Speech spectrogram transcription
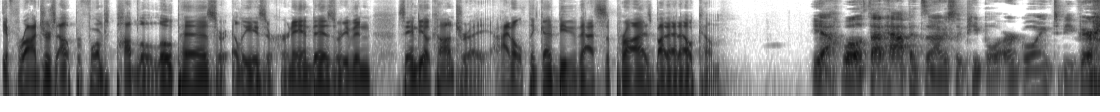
if Rogers outperforms Pablo Lopez or Elieser Hernandez or even Sandy Alcantara, I don't think I'd be that surprised by that outcome. Yeah, well, if that happens, then obviously people are going to be very,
